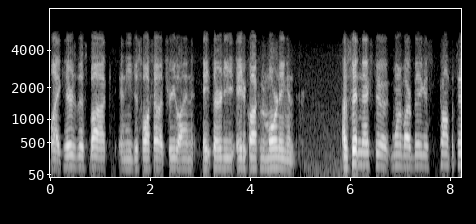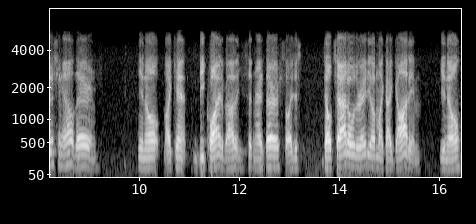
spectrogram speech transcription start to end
like here's this buck, and he just walks out of the tree line at eight thirty, eight o'clock in the morning, and I'm sitting next to one of our biggest competition out there, and you know, I can't be quiet about it. He's sitting right there. So I just tell Chad over the radio, I'm like, I got him, you know.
